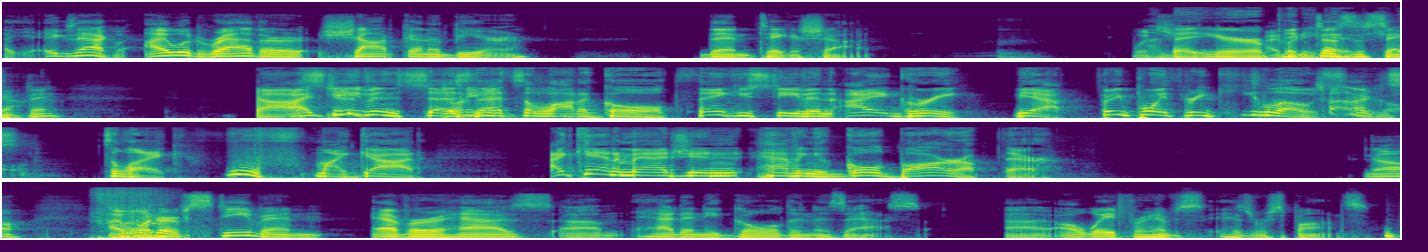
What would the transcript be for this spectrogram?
Exactly. I would rather shotgun a beer than take a shot. I bet you're a I pretty think does the same shot. thing. Uh, I do- Steven says don't even- that's a lot of gold. Thank you, Steven. I agree. Yeah, three point three kilos. Ton of gold. It's like, oof, my God, I can't imagine having a gold bar up there. No, I wonder if Steven ever has um, had any gold in his ass. Uh, I'll wait for his his response.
